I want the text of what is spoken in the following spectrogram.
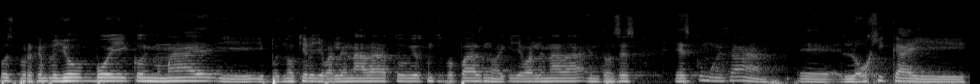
pues por ejemplo, yo voy con mi mamá y, y, pues no quiero llevarle nada, tú vives con tus papás, no hay que llevarle nada, entonces es como esa eh, lógica y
